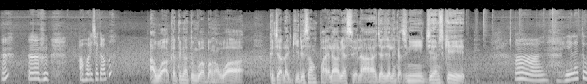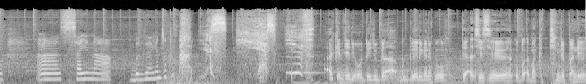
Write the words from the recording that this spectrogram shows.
Ha? Uh, awak cakap apa? Awak kan tengah tunggu abang awak. Kejap lagi dia sampai lah. Biasalah jalan-jalan kat sini jam sikit. Ha, yelah tu. Uh, saya nak burger ayam satu. Yes! Yes! Yes! Akhirnya dia order juga burger dengan aku. Tak sia-sia aku buat marketing depan dia.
